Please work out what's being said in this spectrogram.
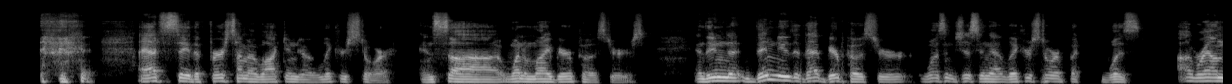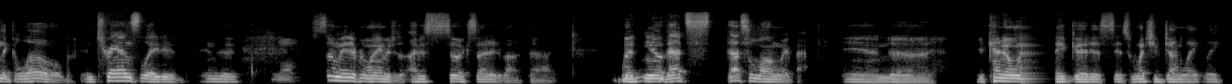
I have to say, the first time I walked into a liquor store and saw one of my beer posters, and then then knew that that beer poster wasn't just in that liquor store, but was around the globe and translated into yeah. so many different languages. I was so excited about that. But you know, that's that's a long way back and uh, you're kind of only good as, as what you've done lately.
